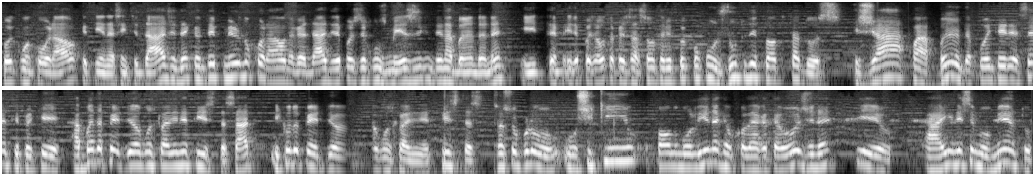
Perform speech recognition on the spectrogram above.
Foi com a coral que tinha nessa entidade, né? Que eu entrei primeiro no coral, na verdade, e depois de alguns meses entrei na banda, né? E, e depois a outra apresentação também foi com o conjunto de flauta doce. Já com a banda foi interessante porque a banda perdeu alguns clarinetistas, sabe? E quando perdeu alguns clarinetistas, só sobrou o Chiquinho, Paulo Molina, que é um colega até hoje, né? E eu. Aí, nesse momento,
